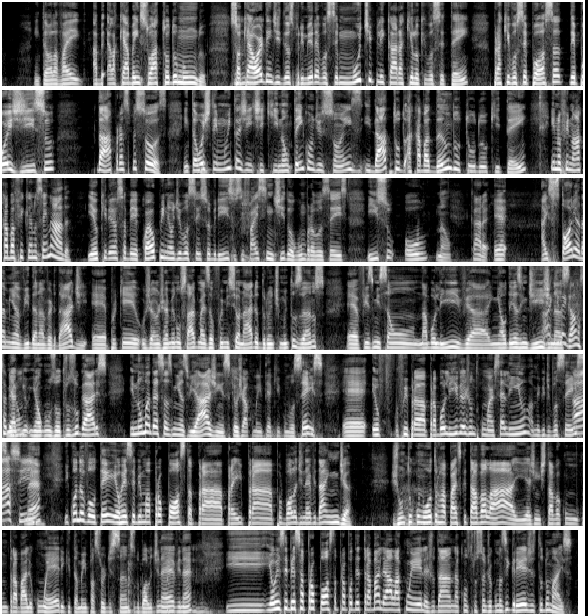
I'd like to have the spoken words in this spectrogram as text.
Então ela vai, ela quer abençoar todo mundo. Só que a ordem de Deus primeiro é você multiplicar aquilo que você tem, pra que você possa depois disso dar para as pessoas. Então hoje tem muita gente que não tem condições e dá tudo, acaba dando tudo o que tem e no final acaba ficando sem nada. E eu queria saber qual é a opinião de vocês sobre isso, se faz sentido algum pra vocês isso ou não. Cara, é. A história da minha vida, na verdade, é porque o Ja- o Jamil não sabe, mas eu fui missionário durante muitos anos. É, fiz missão na Bolívia, em aldeias indígenas, Ah, legal, não sabia em, em alguns outros lugares. E numa dessas minhas viagens, que eu já comentei aqui com vocês, é, eu fui pra, pra Bolívia junto com o Marcelinho, amigo de vocês. Ah, sim. Né? E quando eu voltei, eu recebi uma proposta pra, pra ir pra, pro Bola de Neve da Índia. Junto com outro rapaz que tava lá, e a gente tava com, com um trabalho com o Eric, também pastor de Santos, do Bola de Neve, né? E, e eu recebi essa proposta pra poder trabalhar lá com ele, ajudar na construção de algumas igrejas e tudo mais.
